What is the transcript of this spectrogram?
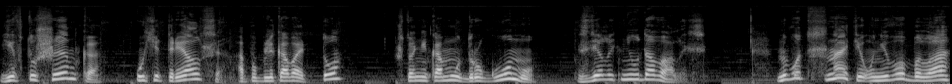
Евтушенко ухитрялся опубликовать то, что никому другому сделать не удавалось. Ну вот, знаете, у него была,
